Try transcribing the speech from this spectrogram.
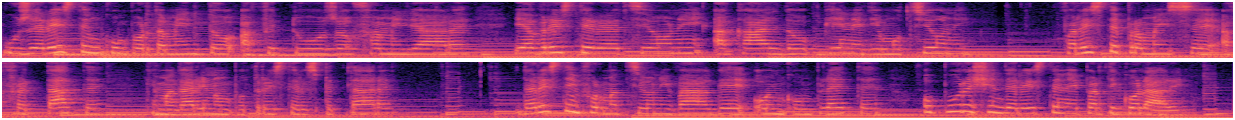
Usereste un comportamento affettuoso, familiare e avreste reazioni a caldo piene di emozioni? Fareste promesse affrettate che magari non potreste rispettare? Dareste informazioni vaghe o incomplete oppure scendereste nei particolari?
